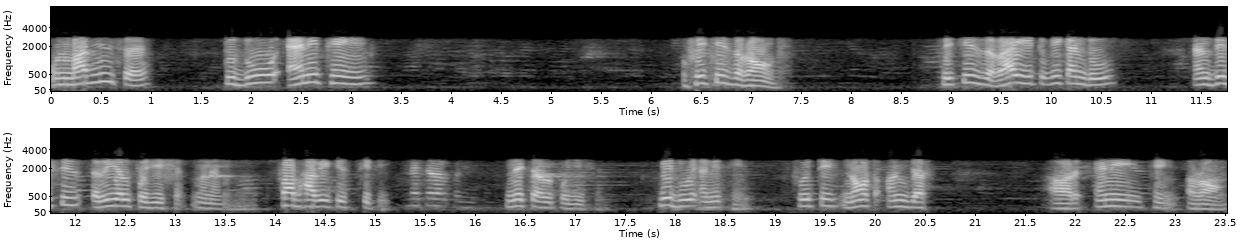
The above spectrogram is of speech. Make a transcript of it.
Unmad means uh, to do anything which is wrong. Which is right we can do and this is real position. Swabhavik sthiti. Natural position. Natural position. We do anything which is not unjust or anything wrong.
